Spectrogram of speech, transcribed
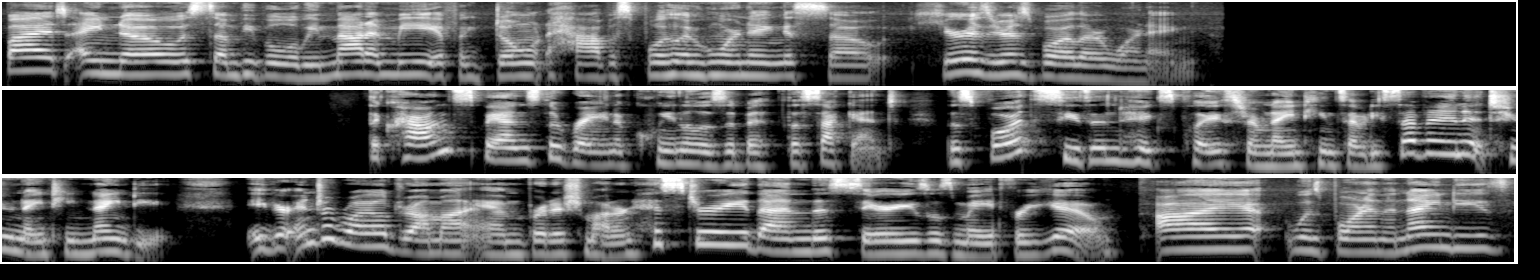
But I know some people will be mad at me if I don't have a spoiler warning, so here is your spoiler warning. The Crown spans the reign of Queen Elizabeth II. This fourth season takes place from 1977 to 1990. If you're into royal drama and British modern history, then this series was made for you. I was born in the 90s.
